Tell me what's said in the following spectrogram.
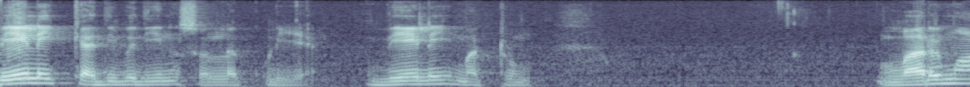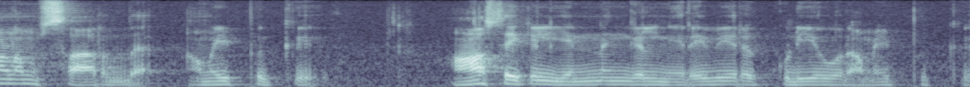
வேலைக்கு அதிபதினு சொல்லக்கூடிய வேலை மற்றும் வருமானம் சார்ந்த அமைப்புக்கு ஆசைகள் எண்ணங்கள் நிறைவேறக்கூடிய ஒரு அமைப்புக்கு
